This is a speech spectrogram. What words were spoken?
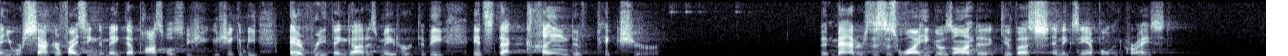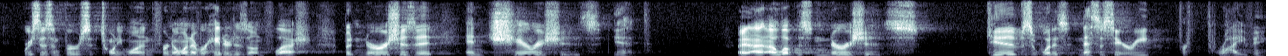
And you are sacrificing to make that possible so she, she can be everything God has made her to be. It's that kind of picture that matters. This is why he goes on to give us an example in Christ. where he says in verse 21 For no one ever hated his own flesh, but nourishes it and cherishes it. I, I love this nourishes, gives what is necessary for thriving.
